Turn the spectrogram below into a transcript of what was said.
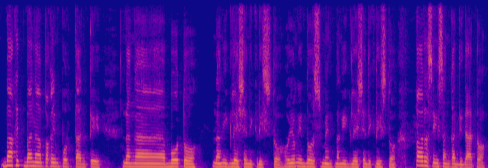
Bakit ba napaka-importante ng uh, boto ng Iglesia ni Cristo o yung endorsement ng Iglesia ni Cristo para sa isang kandidato?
